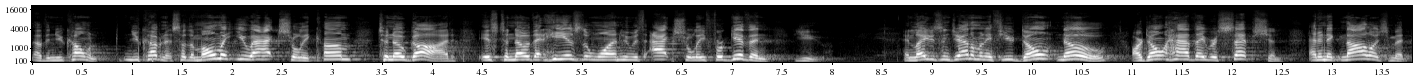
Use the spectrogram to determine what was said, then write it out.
of the new covenant. So, the moment you actually come to know God is to know that He is the one who has actually forgiven you. And, ladies and gentlemen, if you don't know or don't have a reception and an acknowledgement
